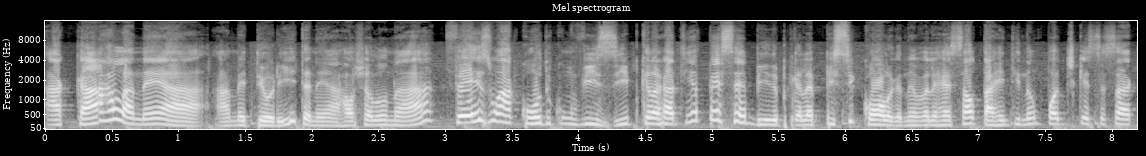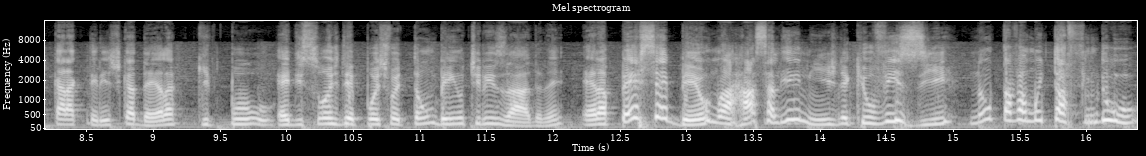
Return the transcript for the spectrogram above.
a Carla, né, a, a meteorita, né, a rocha lunar, fez um acordo com o Visi, porque ela já tinha percebido, porque ela é psicóloga, né? Vale ressaltar, a gente não pode esquecer essa característica dela, que por edições depois foi tão bem utilizada, né? Ela percebeu numa raça alienígena que o vizir não estava muito afim do,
